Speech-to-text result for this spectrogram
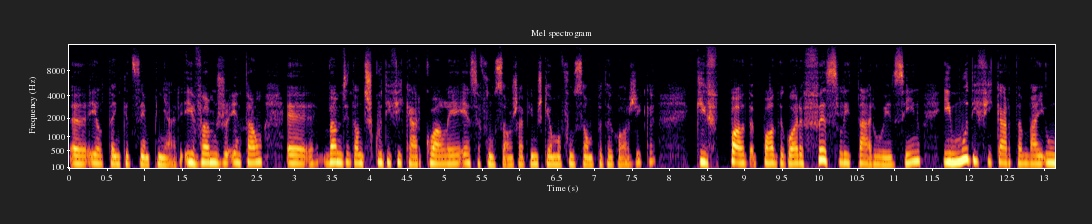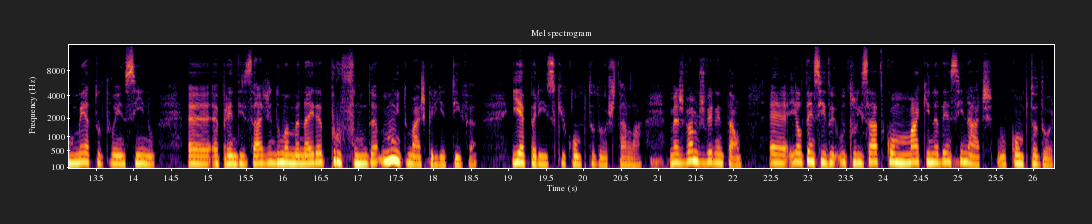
ele tem que desempenhar. E vamos então, uh, vamos então descodificar qual é essa função. Já vimos que é uma função pedagógica que pode, pode agora facilitar o ensino e modificar também o método do ensino, a uh, aprendizagem de uma maneira profunda, muito mais criativa. E é para isso que o computador está lá. Mas vamos ver então, ele tem sido utilizado como máquina de ensinar, o computador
